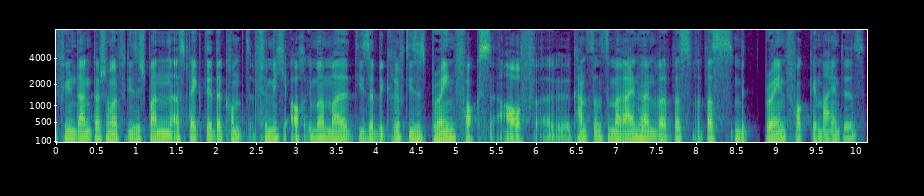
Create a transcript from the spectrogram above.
vielen Dank da schon mal für diese spannenden Aspekte. Da kommt für mich auch immer mal dieser Begriff, dieses Brain Fox auf. Äh, kannst du uns da mal reinhören, was, was mit Brain Fog gemeint ist?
